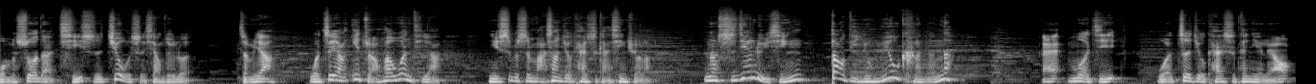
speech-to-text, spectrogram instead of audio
我们说的其实就是相对论。怎么样？我这样一转换问题啊，你是不是马上就开始感兴趣了？那时间旅行到底有没有可能呢？哎，莫急，我这就开始跟你聊。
